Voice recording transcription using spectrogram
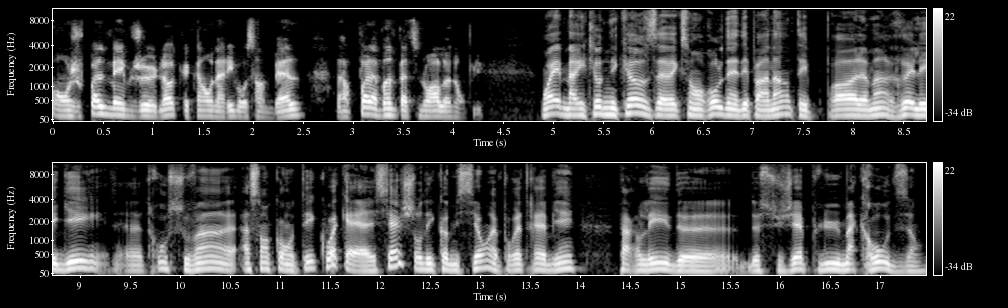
on ne joue pas le même jeu là que quand on arrive au centre Bell. Alors, pas la bonne patinoire là non plus. Oui, Marie-Claude Nichols, avec son rôle d'indépendante, est probablement reléguée euh, trop souvent euh, à son comté. Quoiqu'elle siège sur des commissions, elle pourrait très bien parler de, de sujets plus macro, disons.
